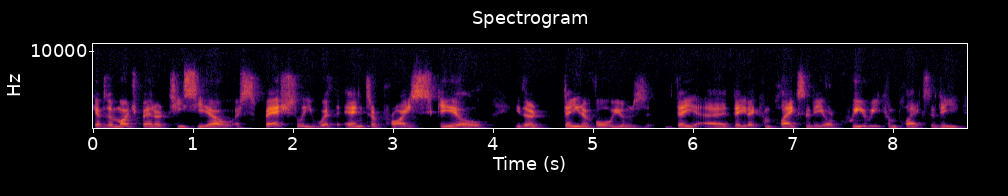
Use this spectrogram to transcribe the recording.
gives a much better TCO, especially with enterprise scale, either data volumes, data, uh, data complexity or query complexity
